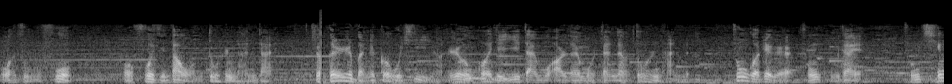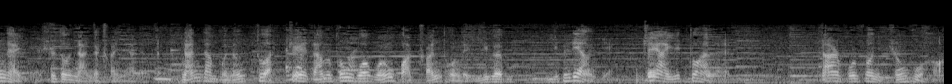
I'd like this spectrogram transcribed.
我祖父，我父亲到我们都是男旦。就跟日本的歌舞伎一样，日本过去一代目、二代目、三代目都是男的。中国这个从古代、从清代也是都男的传下来的，男旦不能断，这是咱们中国文化传统的一个一个亮点。这样一断了，当然不是说女生不好，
